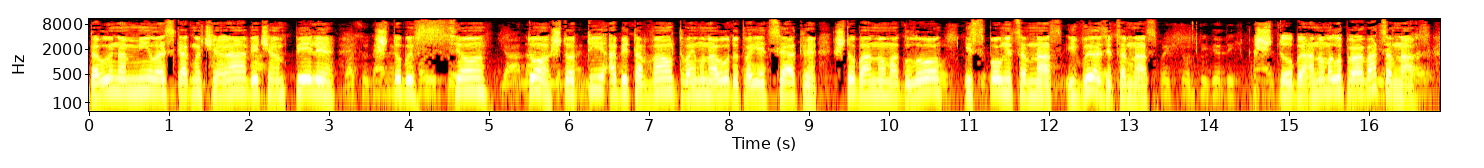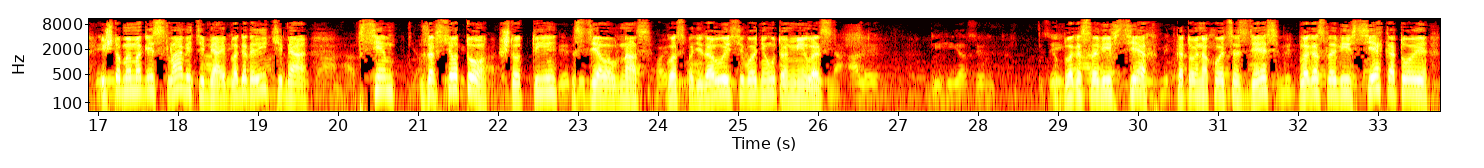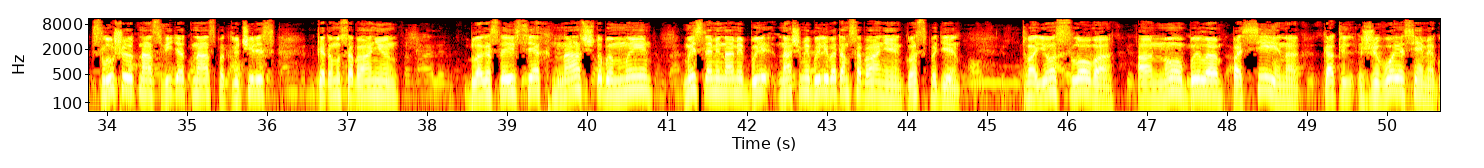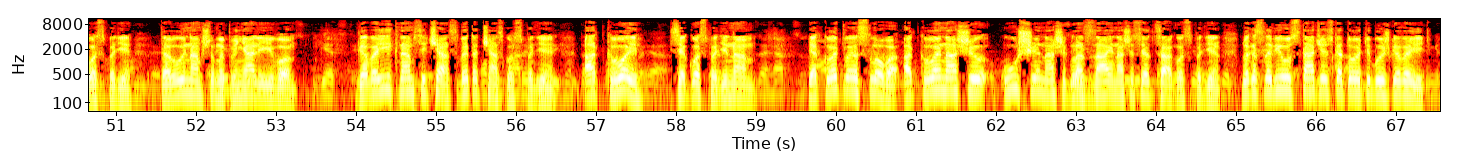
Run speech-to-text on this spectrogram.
Даруй нам милость, как мы вчера вечером пели, чтобы все то, что Ты обетовал Твоему народу, Твоей церкви, чтобы оно могло исполниться в нас и выразиться в нас, чтобы оно могло прорваться в нас, и чтобы мы могли славить Тебя и благодарить Тебя всем за все то, что Ты сделал в нас. Господи, даруй сегодня утром милость Благослови всех, которые находятся здесь. Благослови всех, которые слушают нас, видят нас, подключились к этому собранию. Благослови всех нас, чтобы мы мыслями нами были, нашими были в этом собрании. Господи, Твое Слово, оно было посеяно, как живое семя, Господи. Даруй нам, чтобы мы приняли его. Говори к нам сейчас, в этот час, Господи. Открой Откройся, Господи, нам, и открой Твое Слово, открой наши уши, наши глаза и наши сердца, Господи. Благослови уста, через которые Ты будешь говорить.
